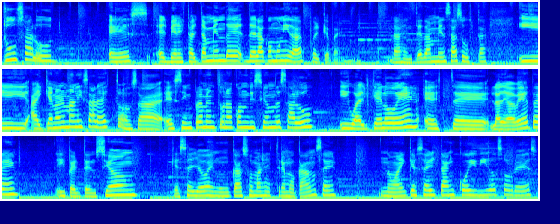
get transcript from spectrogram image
tu salud, es el bienestar también de, de la comunidad, porque pues, la gente también se asusta. Y hay que normalizar esto, o sea, es simplemente una condición de salud, igual que lo es este, la diabetes, hipertensión, qué sé yo, en un caso más extremo cáncer. No hay que ser tan cohibido sobre eso.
